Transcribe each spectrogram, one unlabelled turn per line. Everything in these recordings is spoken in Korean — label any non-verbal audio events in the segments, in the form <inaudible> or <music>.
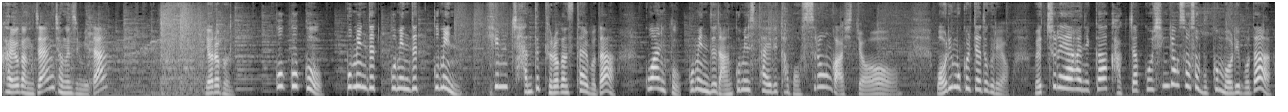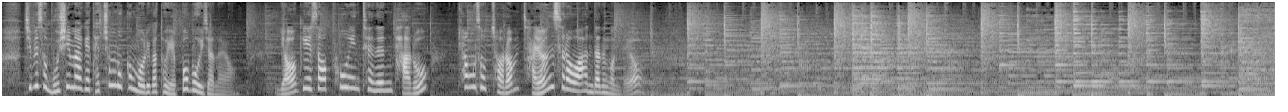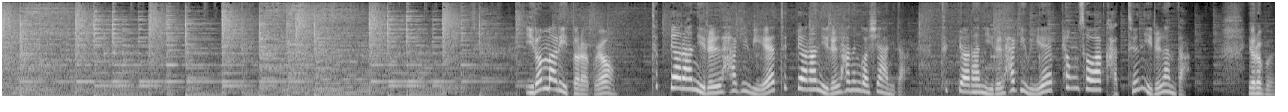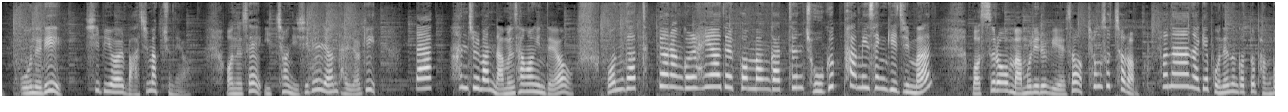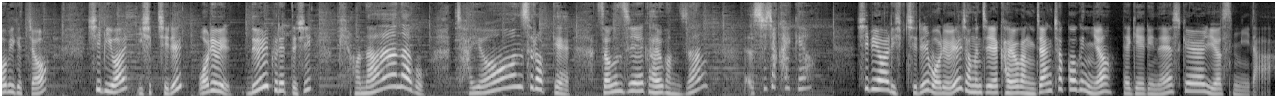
가요광장 정은지입니다. 여러분, 꾸꾸꾸, 꾸민 듯 꾸민 듯 꾸민. 힘 잔뜩 들어간 스타일보다 꾸안꾸, 꾸민 듯 안 꾸민 스타일이 더 멋스러운 거 아시죠? 머리 묶을 때도 그래요. 외출해야 하니까 각 잡고 신경 써서 묶은 머리보다 집에서 무심하게 대충 묶은 머리가 더 예뻐 보이잖아요. 여기서 포인트는 바로 평소처럼 자연스러워 한다는 건데요. 이런 말이 있더라고요. 특별한 일을 하기 위해 특별한 일을 하는 것이 아니다. 특별한 일을 하기 위해 평소와 같은 일을 한다. 여러분, 오늘이 12월 마지막 주네요. 어느새 2021년 달력이 딱 한 줄만 남은 상황인데요. 뭔가 특별한 걸 해야 될 것만 같은 조급함이 생기지만 멋스러운 마무리를 위해서 평소처럼 편안하게 보내는 것도 방법이겠죠. 12월 27일 월요일 늘 그랬듯이 편안하고 자연스럽게 정은지의 가요광장 시작할게요. 12월 27일 월요일 정은지의 가요광장 첫 곡은요. 백예린의 스퀘어이었습니다.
